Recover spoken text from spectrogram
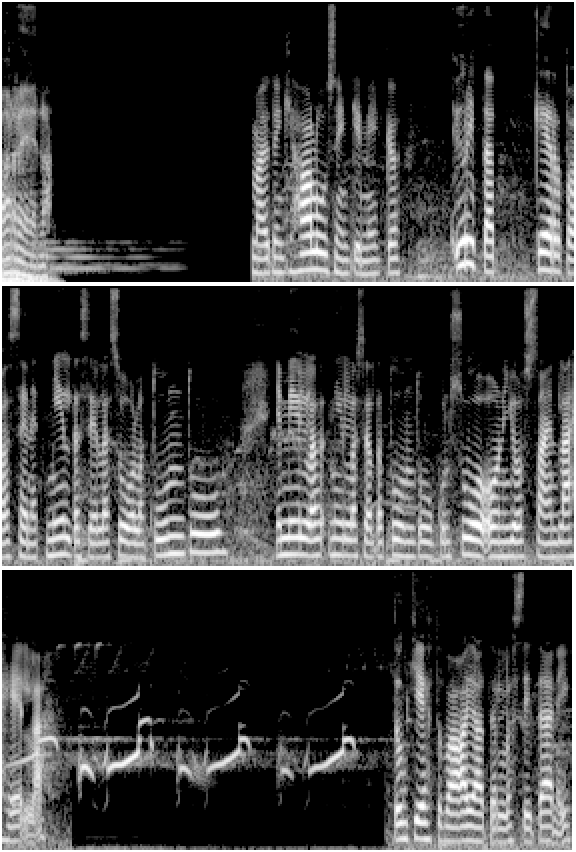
Areena. Mä jotenkin halusinkin niin yrittää kertoa sen, että miltä siellä suolla tuntuu ja milla, millaiselta tuntuu, kun suo on jossain lähellä. On kiehtovaa ajatella sitä, niin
